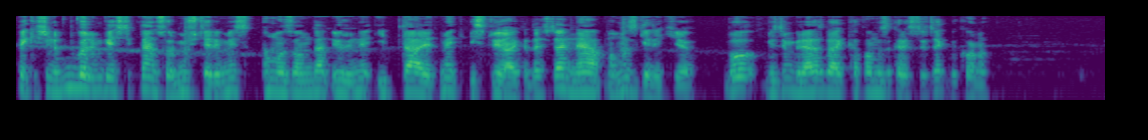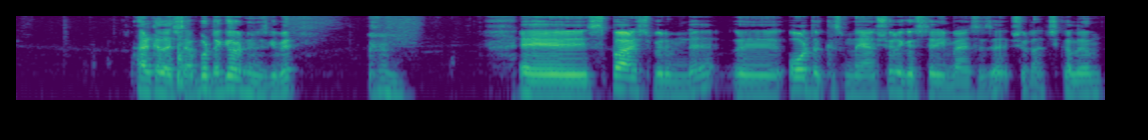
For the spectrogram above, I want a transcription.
Peki şimdi bu bölüm geçtikten sonra müşterimiz Amazon'dan ürünü iptal etmek istiyor arkadaşlar. Ne yapmamız gerekiyor? Bu bizim biraz belki kafamızı karıştıracak bir konu. Arkadaşlar burada gördüğünüz gibi E, sipariş bölümünde e, order kısmında yani şöyle göstereyim ben size. Şuradan çıkalım.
